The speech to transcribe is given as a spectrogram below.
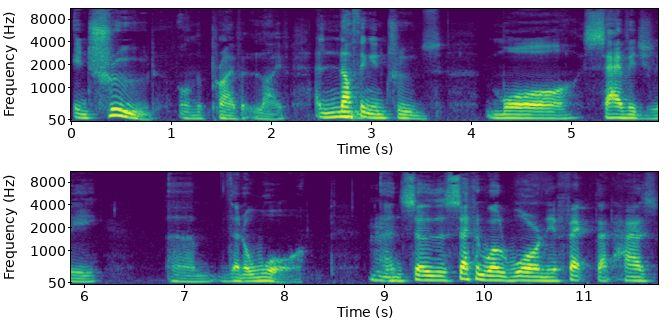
intrude on the private life, and nothing intrudes more savagely um, than a war. Mm. And so the Second World War and the effect that has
